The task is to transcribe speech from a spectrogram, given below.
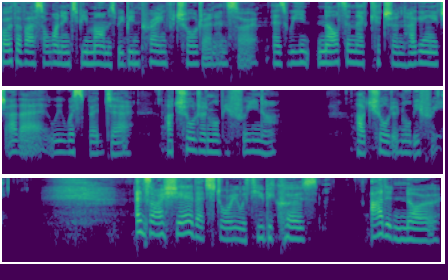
Both of us are wanting to be moms. We'd been praying for children. And so as we knelt in that kitchen, hugging each other, we whispered, uh, Our children will be free now. Our children will be free. And so I share that story with you because I didn't know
